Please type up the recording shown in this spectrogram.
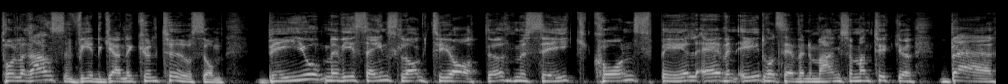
toleransvidgande kultur som bio med vissa inslag, teater, musik, konst, spel, även idrottsevenemang som man tycker bär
